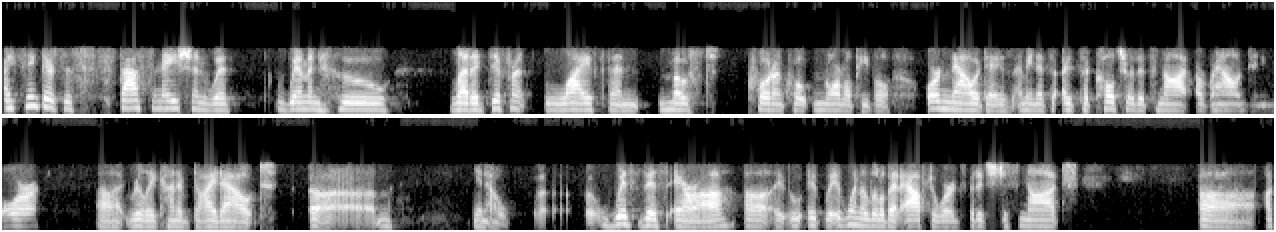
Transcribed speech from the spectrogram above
I think there's this fascination with women who led a different life than most quote unquote normal people or nowadays. I mean it's it's a culture that's not around anymore. Uh it really kind of died out um you know uh, with this era. Uh it, it it went a little bit afterwards but it's just not uh, a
